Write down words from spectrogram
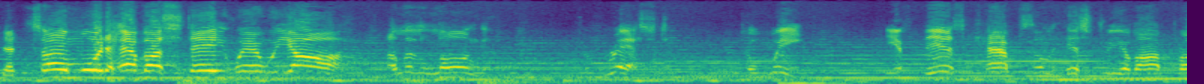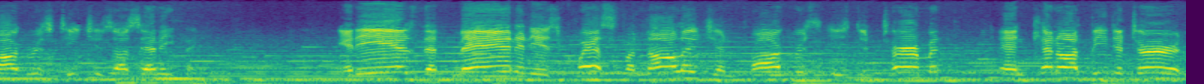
that some would have us stay where we are a little longer, to rest, to wait. If this capsule history of our progress teaches us anything, it is that man in his quest for knowledge and progress is determined and cannot be deterred.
